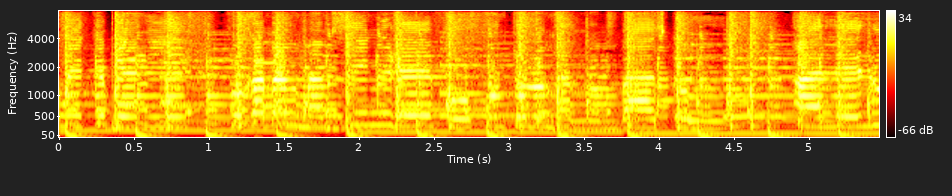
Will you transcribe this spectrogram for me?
weke benye Foka mam singre Aleluya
